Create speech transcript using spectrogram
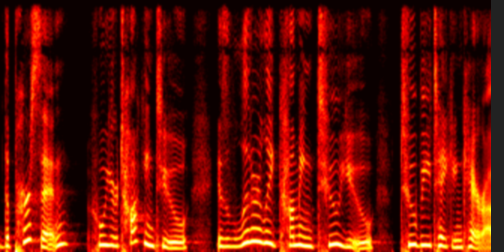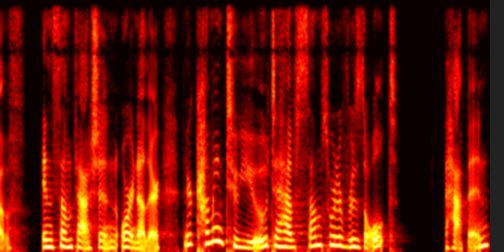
the person who you're talking to is literally coming to you to be taken care of in some fashion or another. They're coming to you to have some sort of result happen,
